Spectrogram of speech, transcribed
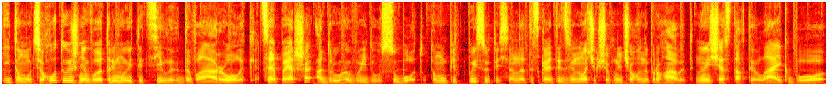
І тому цього тижня ви отримуєте цілих два ролики. Це перше, а друге вийде у суботу. Тому підписуйтеся, натискайте дзвіночок, щоб нічого не прогавити. Ну і ще ставте лайк, бо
